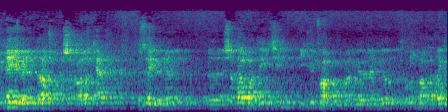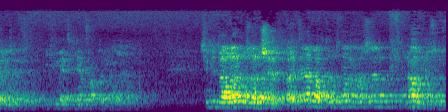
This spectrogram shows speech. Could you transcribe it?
güney yönü daha çok ışık alırken kuzey yönü e, ışık almadığı için iklim farklılıkları görülebiliyor. Bunu batıda göreceğiz. İklimi etkileyen faktörler. Şimdi dağların uzanışı. Haritaya baktığımızda arkadaşlar ne anlıyorsunuz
